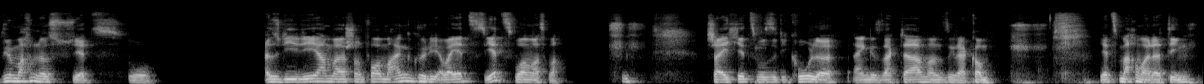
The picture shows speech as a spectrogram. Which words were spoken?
wir machen das jetzt so. Also die Idee haben wir schon vorher mal angekündigt, aber jetzt, jetzt wollen wir es machen. Wahrscheinlich jetzt, wo sie die Kohle eingesackt haben, haben sie gesagt, komm, jetzt machen wir das Ding.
